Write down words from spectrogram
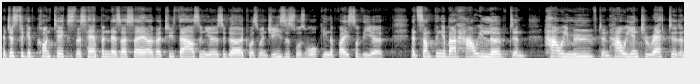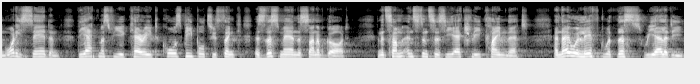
And just to give context, this happened, as I say, over 2,000 years ago. It was when Jesus was walking the face of the earth, and something about how he lived and how he moved and how he interacted and what he said and the atmosphere he carried caused people to think, is this man the Son of God? And in some instances, he actually claimed that. And they were left with this reality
